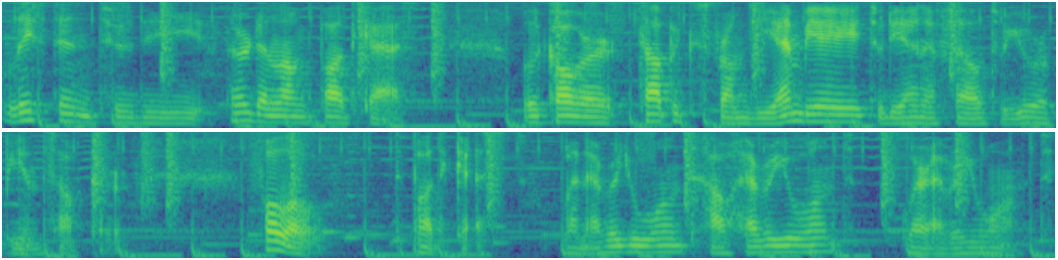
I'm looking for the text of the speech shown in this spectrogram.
listen to the Third and Long podcast. We'll cover topics from the NBA to the NFL to European soccer. Follow the podcast whenever you want, however you want, wherever you want.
